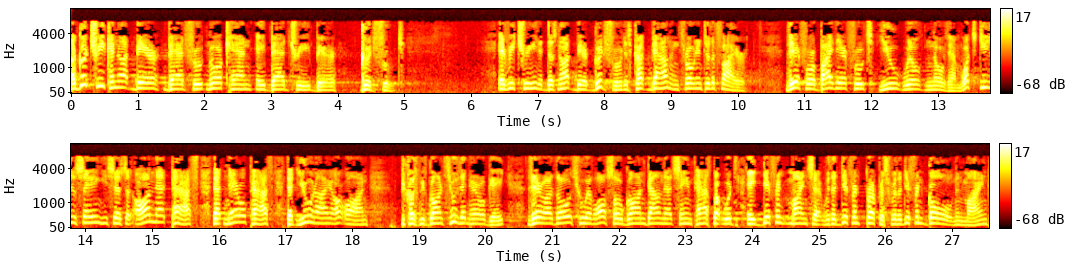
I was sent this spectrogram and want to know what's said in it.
A good tree cannot bear bad fruit, nor can a bad tree bear good fruit. Every tree that does not bear good fruit is cut down and thrown into the fire. Therefore, by their fruits you will know them. What's Jesus saying? He says that on that path, that narrow path that you and I are on, because we've gone through that narrow gate, there are those who have also gone down that same path, but with a different mindset, with a different purpose, with a different goal in mind.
